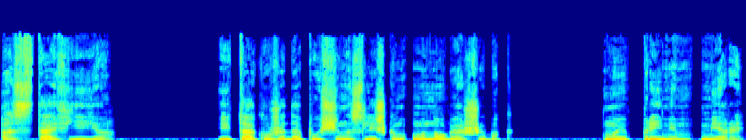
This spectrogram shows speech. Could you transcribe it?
«Оставь ее». И так уже допущено слишком много ошибок. Мы примем меры.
